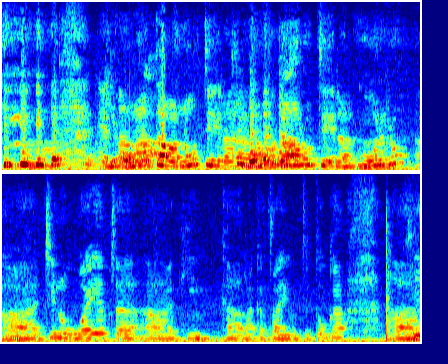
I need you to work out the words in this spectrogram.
E anō tērā tērā kōrero, uh, tino uh, ki ka rakatahi o te toka. Um,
